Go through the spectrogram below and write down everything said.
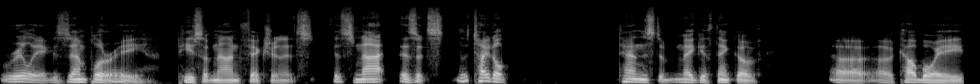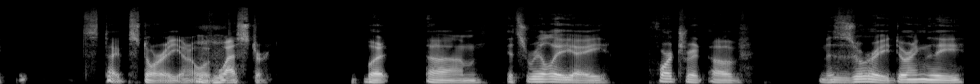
really exemplary piece of nonfiction. It's it's not as it's the title tends to make you think of uh, a cowboy type story, you know, mm-hmm. western, but um, it's really a portrait of Missouri during the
